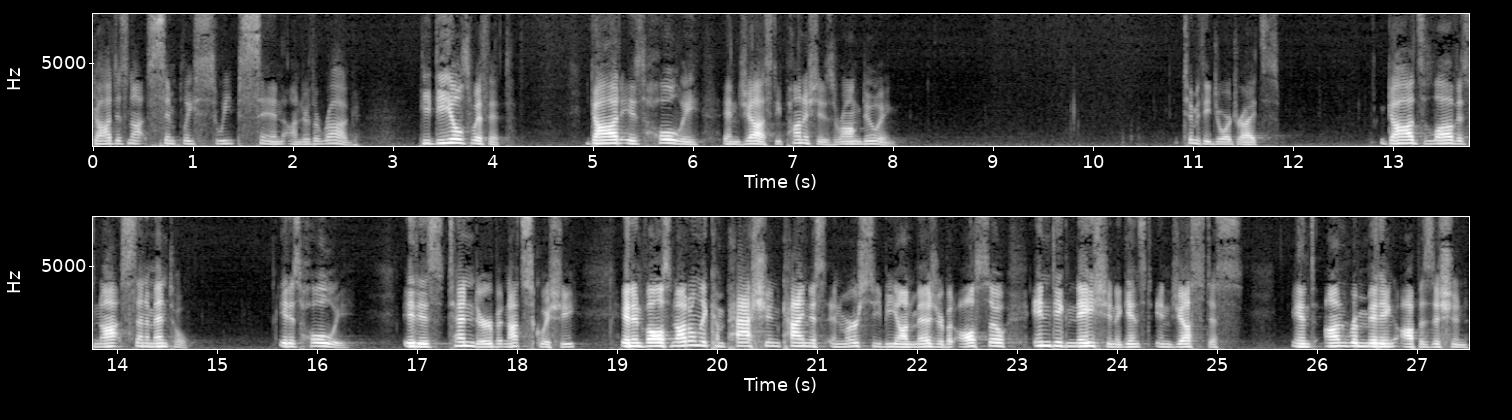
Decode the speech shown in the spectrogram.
God does not simply sweep sin under the rug, He deals with it. God is holy and just, He punishes wrongdoing. Timothy George writes God's love is not sentimental, it is holy. It is tender, but not squishy. It involves not only compassion, kindness, and mercy beyond measure, but also indignation against injustice and unremitting opposition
